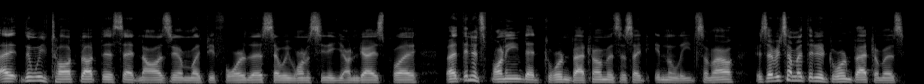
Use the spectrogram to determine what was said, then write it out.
I think we've talked about this ad nauseum, like before this, that we want to see the young guys play. But I think it's funny that Jordan Beckham is just like in the lead somehow. Because every time I think of Jordan Beckham is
